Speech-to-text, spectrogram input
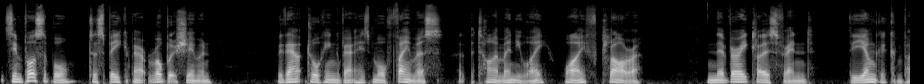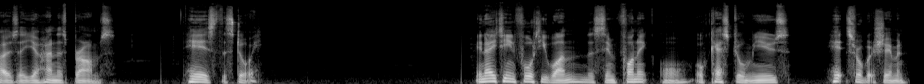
It's impossible to speak about Robert Schumann without talking about his more famous, at the time anyway, wife, Clara, and their very close friend, the younger composer Johannes Brahms. Here's the story. In 1841, the symphonic or orchestral muse hits Robert Schumann,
